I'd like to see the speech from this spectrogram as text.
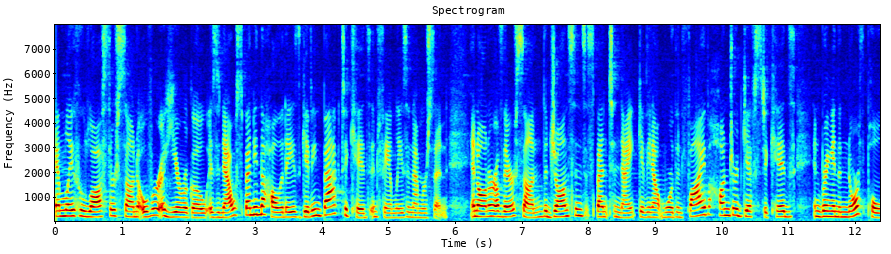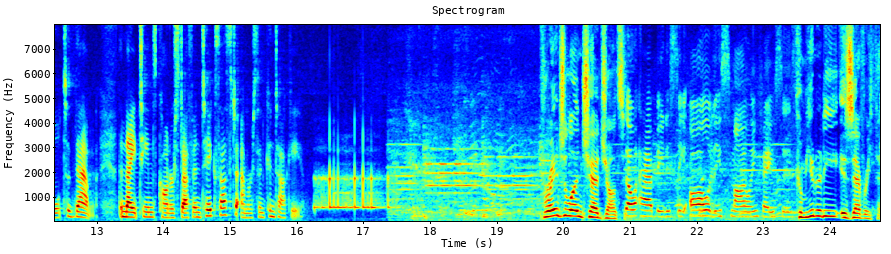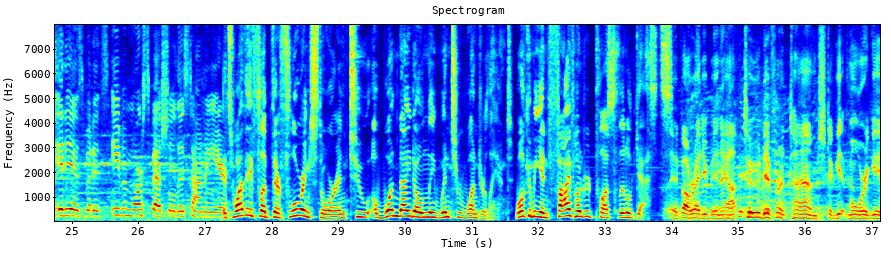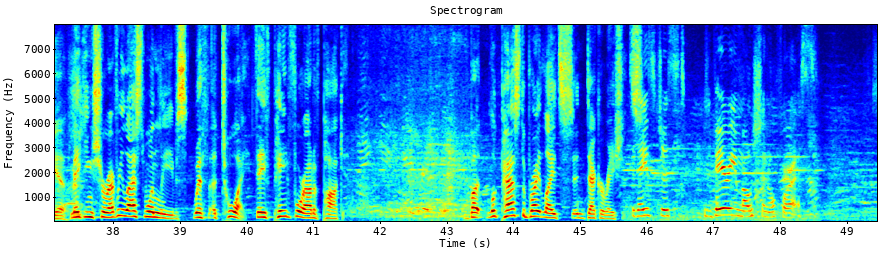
family who lost their son over a year ago is now spending the holidays giving back to kids and families in Eminence. In honor of their son, the Johnsons spent tonight giving out more than 500 gifts to kids and bringing the North Pole to them. The night team's Connor Steffen takes us to Eminence, Kentucky. For Angela and Chad Johnson, so happy to see all of these smiling faces. community is everything. It is, but it's even more special this time of year. It's why they flipped their flooring store into a one night only winter wonderland, welcoming in 500 plus little guests, They've already been out two different times to get more gifts. making sure every last one leaves with a toy they've paid for out of pocket. But look past the bright lights and decorations, Today's just very emotional for us.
